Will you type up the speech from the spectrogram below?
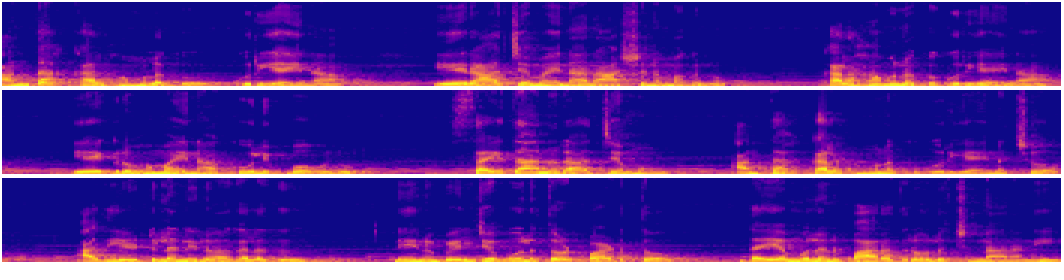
అంతఃకలహములకు గురి అయిన ఏ రాజ్యమైనా నాశనమగును. కలహమునకు గురి అయిన ఏ గృహమైనా కూలిపోవును. సైతాను రాజ్యము అంతఃకలహమునకు గురి అయినచో అది ఎటుల నిలవగలదు? నేను బెల్జబూలు తోడ్పాటుతో దయములను పారద్రోలుచున్నానని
